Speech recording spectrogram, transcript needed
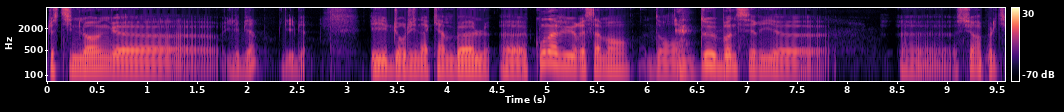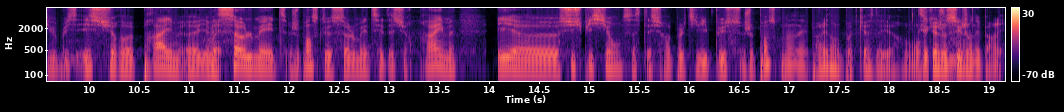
Justin Long, euh, il est bien, il est bien. Et Georgina Campbell, euh, qu'on a vu récemment dans deux bonnes séries euh, sur Apple TV Plus et sur euh, Prime. Euh, il y avait Ouais. Soulmate. Je pense que Soulmate c'était sur Prime Et Suspicion, ça c'était sur Apple TV+. Je pense qu'on en avait parlé dans le podcast d'ailleurs. En tout cas, je sais que j'en ai parlé.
